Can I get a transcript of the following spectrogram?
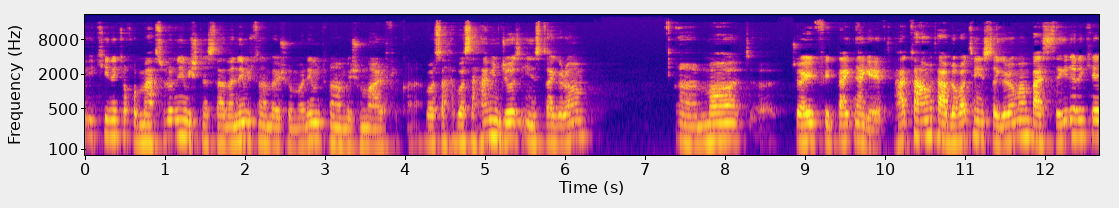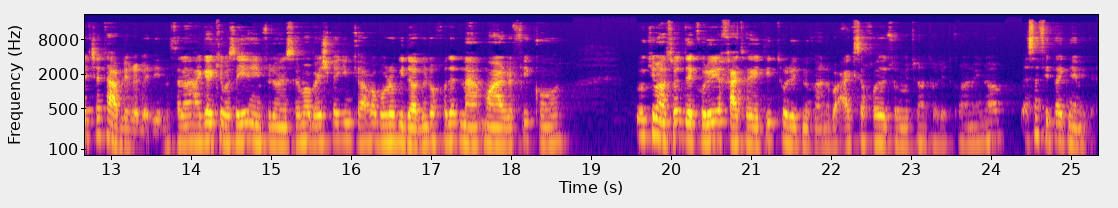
یکی اینه که خب محصول رو نمی‌شناسم و نمی‌تونم بهشون نمی‌تونم بهشون معرفی کنم. واسه واسه همین جز اینستاگرام ما جایی feedback نگرفتیم. حتی همون تبلیغات اینستاگرام هم بستگی داره که چه تبلیغی بدیم مثلا اگر که واسه یه اینفلوئنسر ما بهش بگیم که آقا برو ویداوین رو خودت معرفی کن. او که مثلا دکوری خطای دید تولید می‌کنه با عکس خودتون می‌تونن تولید کنن اینا. اصلا فیدبک نمیده.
